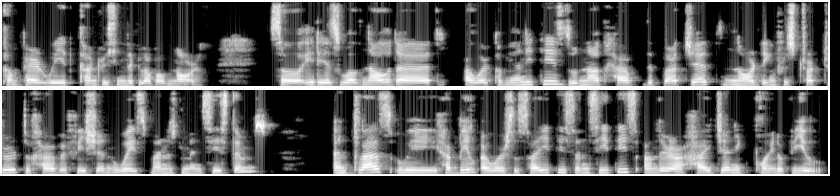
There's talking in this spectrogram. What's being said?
compared with countries in the global north. So it is well known that our communities do not have the budget nor the infrastructure to have efficient waste management systems. And plus, we have built our societies and cities under a hygienic point of view.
